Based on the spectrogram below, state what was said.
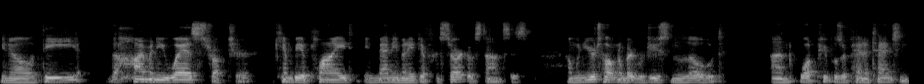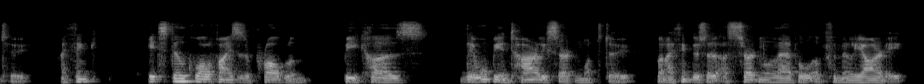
you know the the How Many Ways structure can be applied in many many different circumstances. And when you're talking about reducing load and what pupils are paying attention to, I think it still qualifies as a problem because they won't be entirely certain what to do. But I think there's a, a certain level of familiarity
